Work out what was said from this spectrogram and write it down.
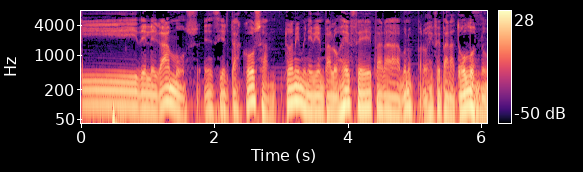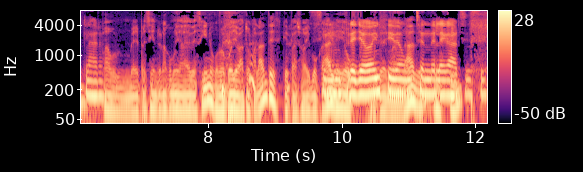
y delegamos en ciertas cosas. Esto también viene bien para los jefes, para bueno, para los jefes, para todos, ¿no? Claro. Para un- el presidente de una comunidad de vecinos, que no lo puede llevar todo para adelante, que eso hay vocales. Siempre o- yo incido mucho en delegar, fin. sí, sí.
